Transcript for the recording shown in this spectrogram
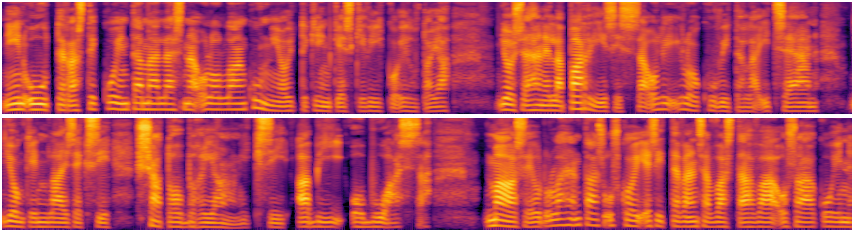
niin uutterasti kuin tämä läsnäolollaan kunnioittikin keskiviikkoiltoja, joissa hänellä Pariisissa oli ilo kuvitella itseään jonkinlaiseksi Chateaubriandiksi Abi Obuassa. Maaseudulla hän taas uskoi esittävänsä vastaavaa osaa kuin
